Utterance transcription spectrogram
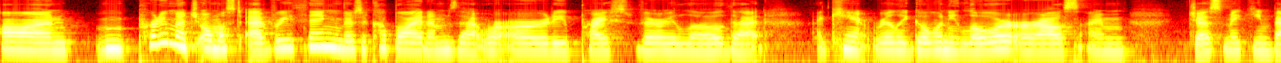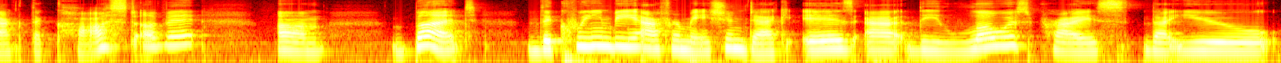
on pretty much almost everything. There's a couple items that were already priced very low that I can't really go any lower or else I'm just making back the cost of it. Um, but the Queen Bee affirmation deck is at the lowest price that you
